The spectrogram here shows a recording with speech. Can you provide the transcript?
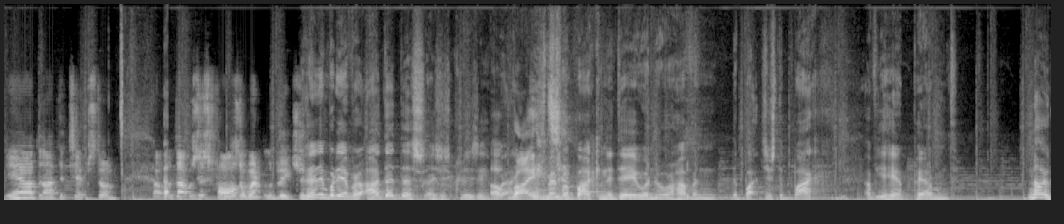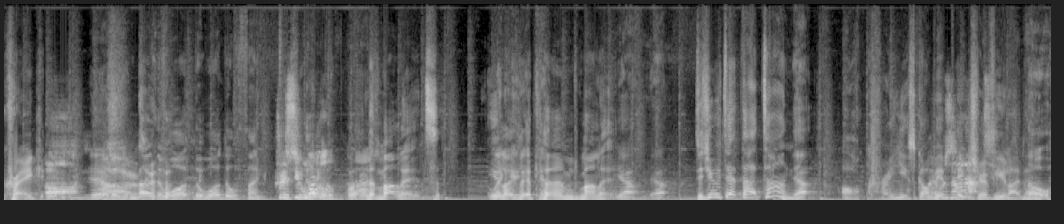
Yeah, I had the tips done. That, was- that was as far as I went with the bleach. Did anybody ever? I did this. This is crazy. Oh, But I- right. Remember back in the day when we were having the back, just the back of your hair permed. No, Craig. Oh, no. Yeah. Like the, wa- the waddle thing. Chrissy Waddle. But the mullet. You like, Like a it- permed mullet. Yeah, yeah. Did you get that done? Yeah. Oh, Craig, it's got to be a was that picture of you like that. No.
